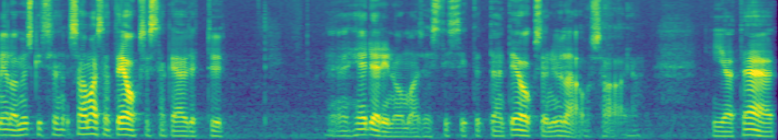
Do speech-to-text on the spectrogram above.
Meillä on myöskin samasta teoksesta käytetty Eh, hederinomaisesti sitten tämän teoksen yläosaa. Ja, ja tämä,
